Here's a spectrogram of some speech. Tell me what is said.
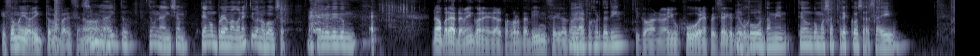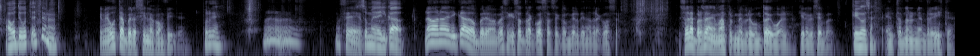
Que sos medio adicto, me parece, ¿no? Soy muy ¿No? adicto. Tengo una adicción. Tengo un problema con esto y con los boxers. Yo creo que con, No, pará, también con el alfajor tatín, sé que con el alfajor tatín, Y con, hay un jugo en especial que te el gusta. jugo también. Tengo como esas tres cosas ahí. ¿A vos te gusta este o no? Me gusta, pero sin los confites. ¿Por qué? No, no, no sé. Son muy delicado. No, no delicado, pero me parece que es otra cosa, se convierte en otra cosa. Soy la persona que más me preguntó igual, quiero que sepas, ¿Qué cosa? estando en una entrevista.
